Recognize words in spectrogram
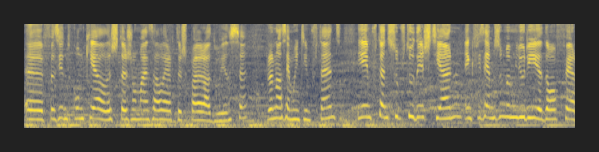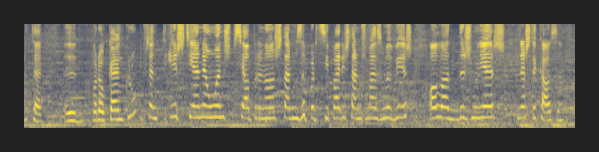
eh, fazendo com que elas estejam mais alertas para a doença. Para nós é muito importante e é importante, sobretudo este ano, em que fizemos uma melhoria da oferta eh, para o cancro. Portanto, este ano é um ano especial para nós estarmos a participar e estarmos mais uma vez ao lado das mulheres nesta causa.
